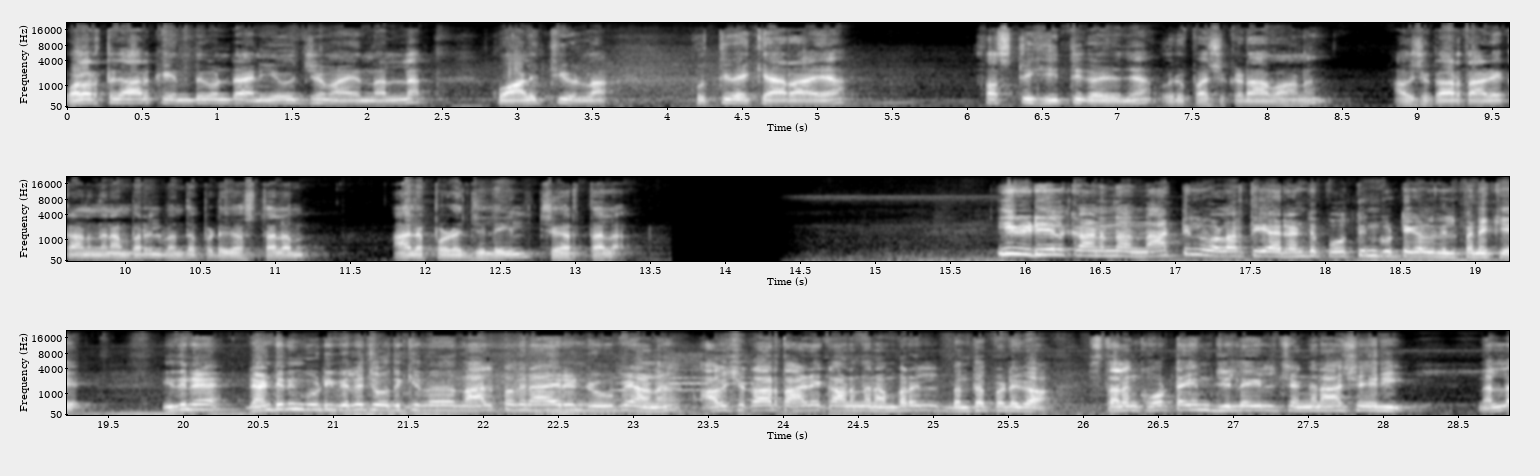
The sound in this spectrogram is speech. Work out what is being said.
വളർത്തുകാർക്ക് എന്തുകൊണ്ട് അനുയോജ്യമായ നല്ല ക്വാളിറ്റിയുള്ള കുത്തിവെക്കാറായ ഫസ്റ്റ് ഹീറ്റ് കഴിഞ്ഞ ഒരു പശുക്കിടാവാണ്. ആവശ്യക്കാർ താഴെ കാണുന്ന നമ്പറിൽ ബന്ധപ്പെടുക സ്ഥലം ആലപ്പുഴ ജില്ലയിൽ ചേർത്തല. ഈ വീഡിയോയിൽ കാണുന്ന നാട്ടിൽ വളർത്തിയ രണ്ട് പോത്തിൻകുട്ടികൾ വിൽപ്പനയ്ക്ക് ഇതിന് രണ്ടിനും കൂടി വില ചോദിക്കുന്നത് നാൽപ്പതിനായിരം രൂപയാണ്. ആവശ്യക്കാർ താഴെ കാണുന്ന നമ്പറിൽ ബന്ധപ്പെടുക. സ്ഥലം കോട്ടയം ജില്ലയിൽ ചങ്ങനാശ്ശേരി. നല്ല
